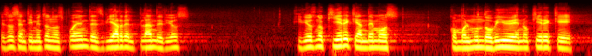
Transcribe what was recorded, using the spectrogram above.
Esos sentimientos nos pueden desviar del plan de Dios. Y Dios no quiere que andemos como el mundo vive, no quiere que,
